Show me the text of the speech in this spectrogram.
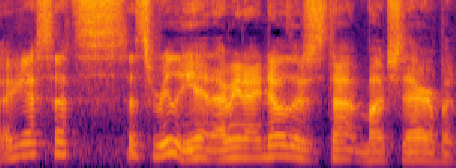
I guess that's that's really it. I mean, I know there's not much there, but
